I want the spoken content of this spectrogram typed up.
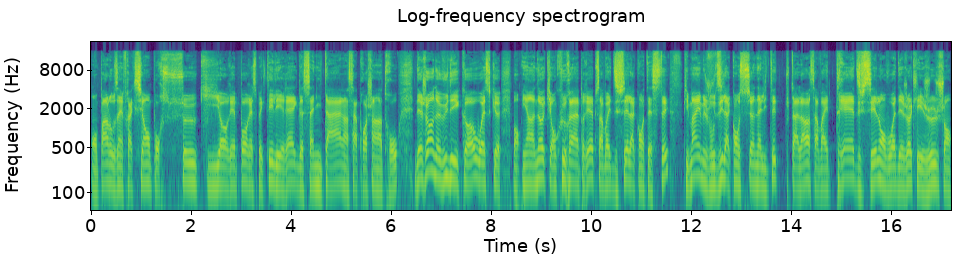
On parle aux infractions pour ceux qui n'auraient pas respecté les règles sanitaires en s'approchant trop. Déjà, on a vu des cas où est-ce que, bon, il y en a qui ont couru après, puis ça va être difficile à contester. Puis même, je vous dis, la constitutionnalité tout à l'heure, ça va être très difficile. On voit déjà que les juges sont,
